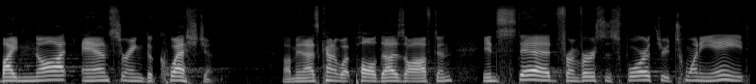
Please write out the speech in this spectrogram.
by not answering the question. I mean, that's kind of what Paul does often. Instead, from verses 4 through 28,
